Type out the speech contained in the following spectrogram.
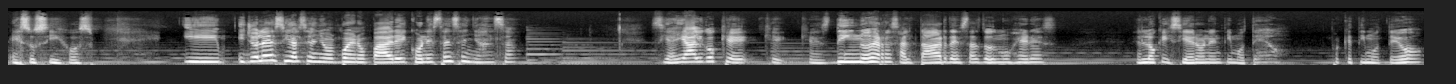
esos hijos. Y, yo le decía al Señor, bueno, Padre, con esta enseñanza, si hay algo que, es digno de resaltar de estas dos mujeres, es lo que hicieron en Timoteo. Porque Timoteo,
